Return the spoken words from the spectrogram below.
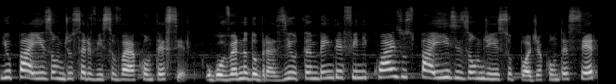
e o país onde o serviço vai acontecer. O governo do Brasil também define quais os países onde isso pode acontecer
